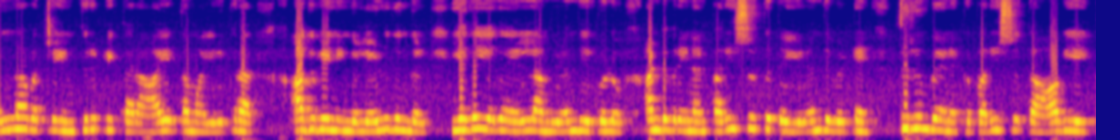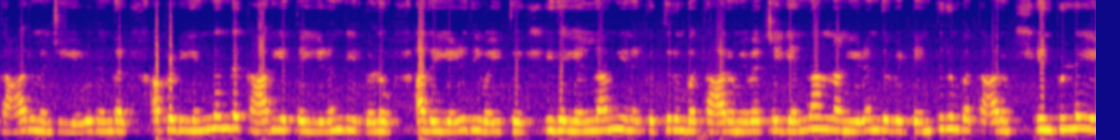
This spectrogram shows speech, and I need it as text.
எல்லாவற்றையும் திருப்பி தர ஆயத்தமாய் இருக்கிறார். ஆகவே நீங்கள் எழுதுங்கள் எதை எதை எல்லாம் இழந்தீர்களோ ஆண்டவரை நான் பரிசுத்தத்தை இழந்து விட்டேன் திரும்ப எனக்கு பரிசுத்த ஆவியை தாரும் என்று எழுதுங்கள். அப்படி எந்தெந்த காரியத்தை இழந்தீர்களோ அதை எழுதி வைத்து இதை எல்லாம் எனக்கு திரும்ப தாரும். இவற்றை எல்லாம் நான் இழந்து விட்டேன். திரும்ப தாரும். என் பிள்ளையை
